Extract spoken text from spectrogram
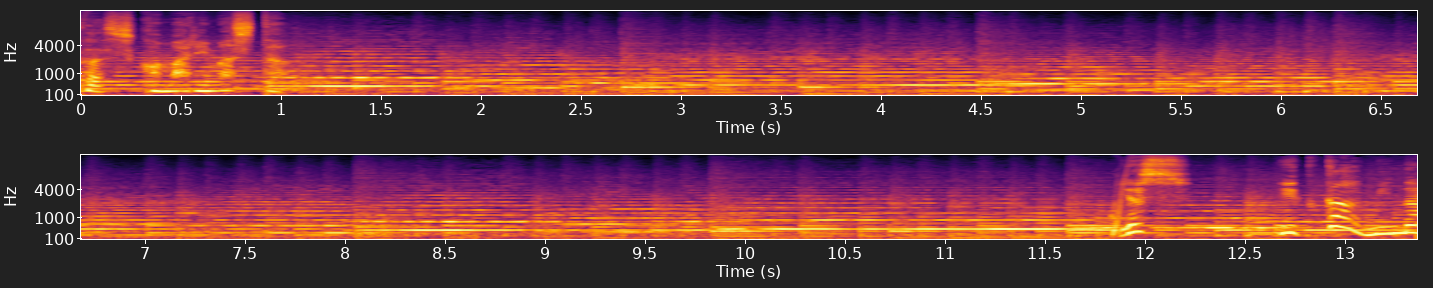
かしこまりました。くかみんな。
